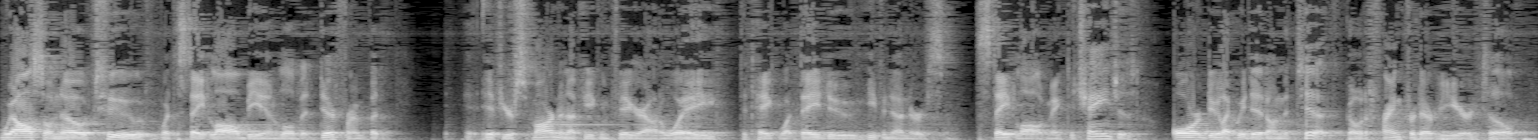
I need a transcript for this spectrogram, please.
We also know, too, with the state law being a little bit different, but if you're smart enough, you can figure out a way to take what they do, even under state law, and make the changes, or do like we did on the TIF, go to Frankfort every year until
